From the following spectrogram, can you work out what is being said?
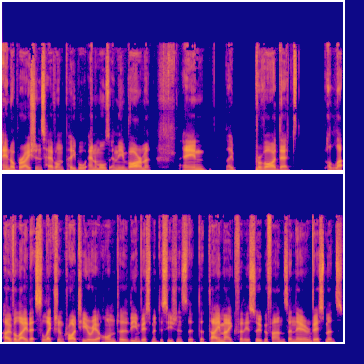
and operations have on people, animals, and the environment. And they provide that overlay that selection criteria onto the investment decisions that, that they make for their super funds and their investments.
